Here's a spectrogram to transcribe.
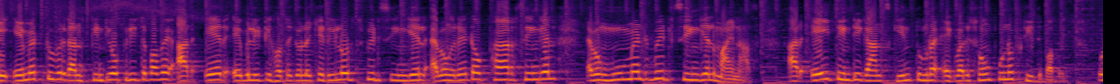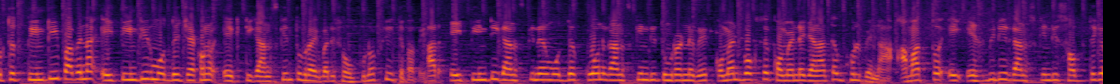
এই এমএড টুবির গান স্কিনটিও ফ্রিতে পাবে। আর এর এবিলিটি হতে চলেছে রিলোড স্পিড সিঙ্গেল এবং রেট অফ ফায়ার সিঙ্গেল এবং মুভমেন্ট স্পিড সিঙ্গেল মাইনাস আর এই তিনটি গান স্কিন তোমরা একবারে সম্পূর্ণ ফ্রিতে পাবে। অর্থাৎ তিনটিই পাবে না, এই তিনটির মধ্যে যে কোনো একটি গান স্কিন তোমরা একবারে সম্পূর্ণ ফ্রিতে পাবে। আর এই তিনটি গান স্কিনের মধ্যে কোন গান স্কিনটি তোমরা নেবে কমেন্ট বক্সে কমেন্টে জানাতে ভুলবে না। আমার তো এই এসবিডির গান স্কিনটি সব থেকে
